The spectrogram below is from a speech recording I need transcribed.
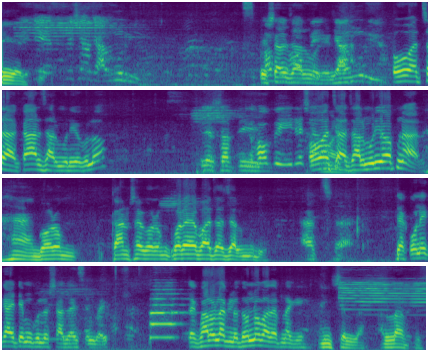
এই আর কি। স্পেশাল ঝালমুড়ি। ও আচ্ছা কার ঝালমুড়ি ওগুলো? ও আচ্ছা ঝালমুড়িও আপনার? হ্যাঁ গরম কাঁসা গরম কড়াইয়ে ভাজা ঝালমুড়ি। আচ্ছা। দেখ অনেক আইটেমগুলো সাজাইছেন ভাই। দেখ ভালো লাগল ধন্যবাদ আপনাকে। ইনশাল্লাহ আল্লাহ হাফিজ।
